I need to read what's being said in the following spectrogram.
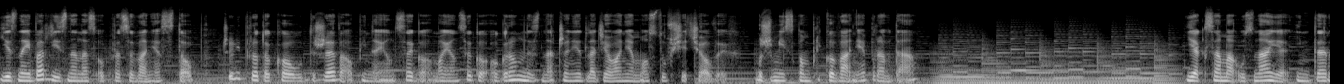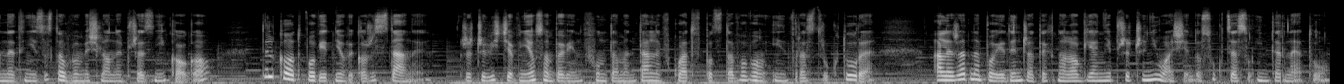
jest najbardziej znana z opracowania STOP, czyli protokołu drzewa opinającego, mającego ogromne znaczenie dla działania mostów sieciowych. Brzmi skomplikowanie, prawda? Jak sama uznaje, internet nie został wymyślony przez nikogo, tylko odpowiednio wykorzystany. Rzeczywiście wniosą pewien fundamentalny wkład w podstawową infrastrukturę, ale żadna pojedyncza technologia nie przyczyniła się do sukcesu internetu,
